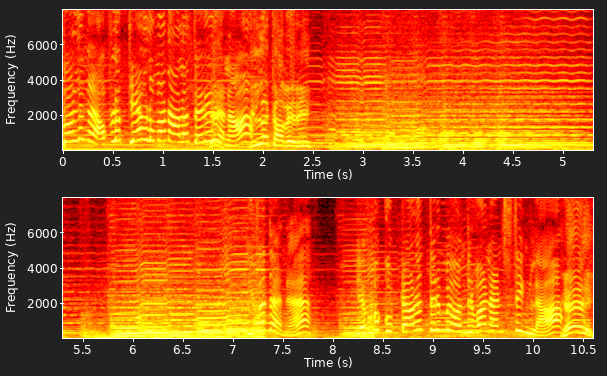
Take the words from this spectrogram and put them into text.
சொல்லுங்க அவ்வளவு கேவலமான ஆளா தெரியலனா இல்ல காவேரி இவதானே? எப்ப கூப்பிட்டாலும் திரும்பி வந்துருவா நினைச்சிட்டீங்களா? ஏய்.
